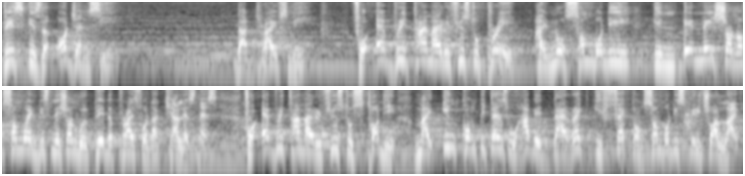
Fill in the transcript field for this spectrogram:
This is the urgency that drives me. For every time I refuse to pray I know somebody in a nation or somewhere in this nation will pay the price for that carelessness. For every time I refuse to study my incompetence will have a direct effect on somebody's spiritual life.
